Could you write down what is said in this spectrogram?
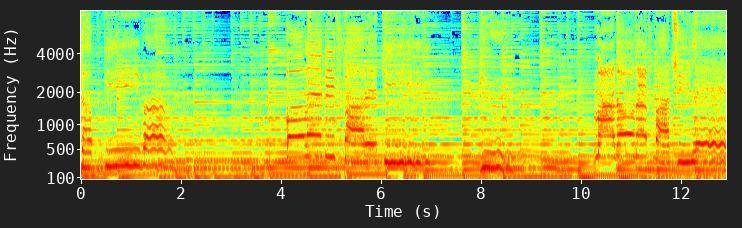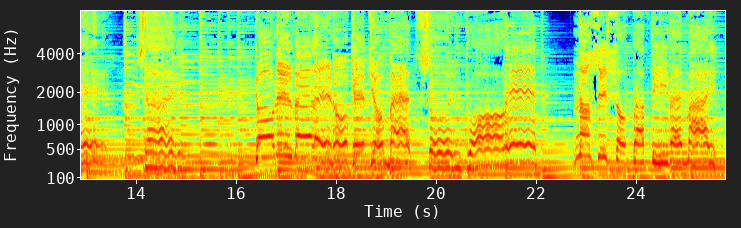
resta viva. Volevi fare di più, ma non è facile, sai, con il veleno che ti ho messo in cuore, non si sopravvive mai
